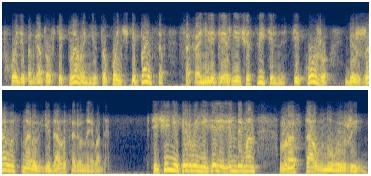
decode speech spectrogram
в ходе подготовки к плаванию, то кончики пальцев сохранили прежнюю чувствительность, и кожу безжалостно разъедала соленая вода. В течение первой недели Линдеман врастал в новую жизнь,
